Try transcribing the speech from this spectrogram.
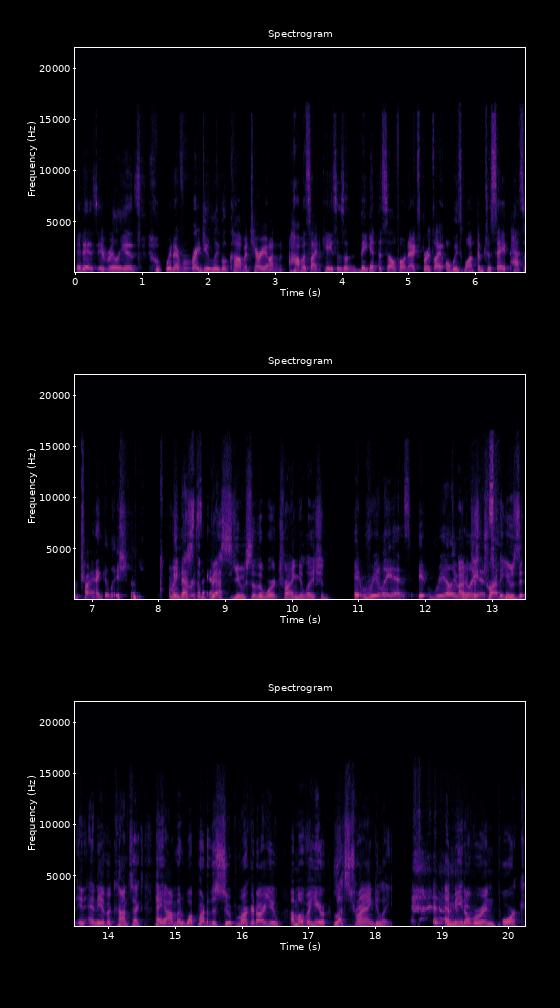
It is. It really is. Whenever I do legal commentary on homicide cases and they get the cell phone experts, I always want them to say passive triangulation. I mean, that's the say it. best use of the word triangulation. It really is. It really, really would just is. try to use it in any other context. Hey, I'm in what part of the supermarket are you? I'm over here. Let's triangulate. and meet over in pork.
